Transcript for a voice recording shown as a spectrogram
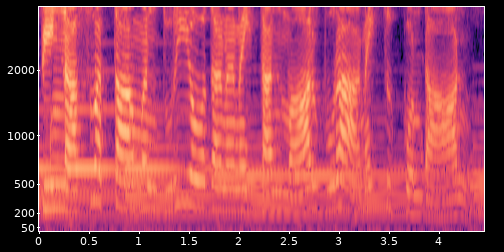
பின் அஸ்வத்தாமன் துரியோதனனை தன் மார்புற அணைத்துக் கொண்டான்.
